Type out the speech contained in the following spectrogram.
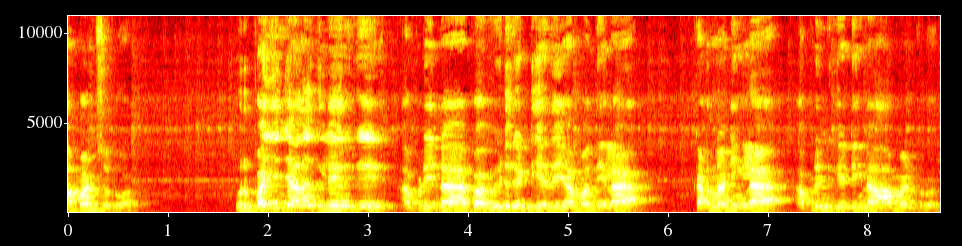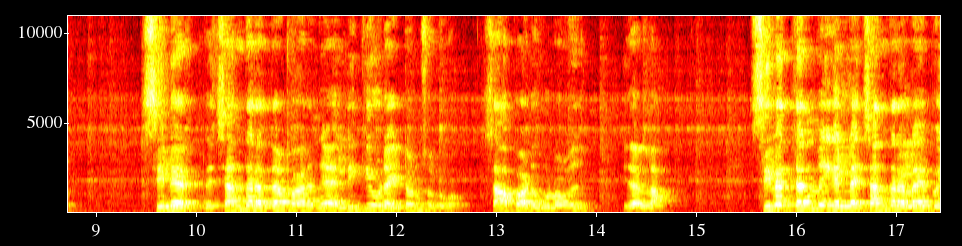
ஆமான்னு சொல்லுவாங்க. ஒரு பையன் ஜாதகத்திலே இருக்கு. அப்படின்னா அப்பா வீடு கட்டி எதை ஏமாந்தீங்களா? கடனானீங்களா? அப்படின்னு கேட்டிங்கன்னா ஆமான்றவர். சிலர் இந்த சந்திரன் தான் பாருங்க லிக்யூட் ஐட்டம்னு சொல்லுவோம். சாப்பாடு உணவு இதெல்லாம். சில தன்மைகளில் சந்திரன்லாம் இப்போ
